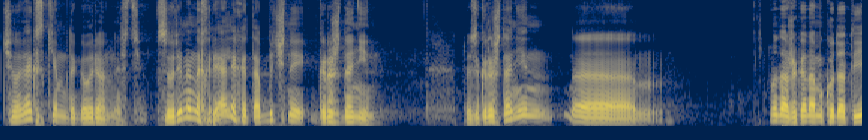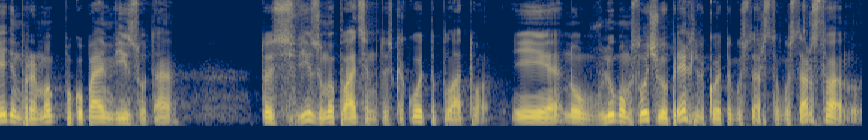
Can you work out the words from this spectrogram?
Человек, с кем договоренности. В современных реалиях это обычный гражданин. То есть гражданин э, ну, даже когда мы куда-то едем, например, мы покупаем визу, да. То есть визу мы платим, то есть какую-то плату. И ну, в любом случае вы приехали в какое-то государство. Государство, ну,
